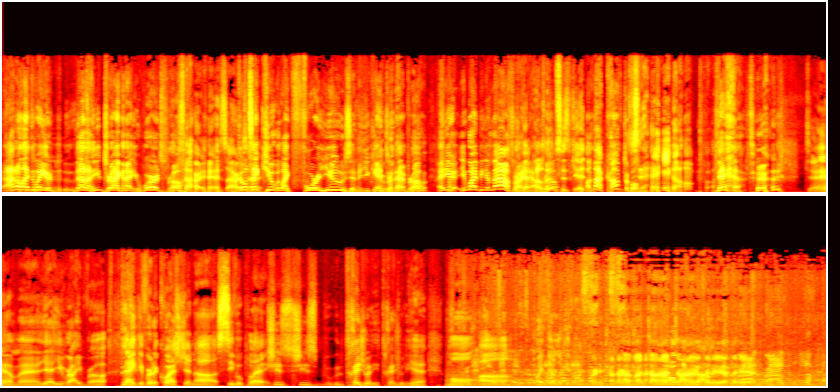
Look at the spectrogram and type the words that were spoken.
I don't like the way you're. No, no, you're dragging out your words, bro. Sorry, man. Sorry. Don't say cute with like four U's in it. You can't do Right, that, bro. bro. And you you're wiping your mouth right Yeah, now, my bro. lips is getting- I'm not comfortable. Damn. Damn, dude. Damn, man. Yeah, you're right, bro. Thank you for the question, uh, s'il vous plaît. She's she's très jolie, très jolie. Yeah. Mon, uh, right there, look at Bernie trying to have my time, Oh my time God. over there, over there.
